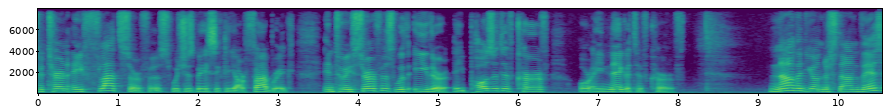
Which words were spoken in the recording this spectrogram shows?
to turn a flat surface, which is basically our fabric, into a surface with either a positive curve or a negative curve. Now that you understand this,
